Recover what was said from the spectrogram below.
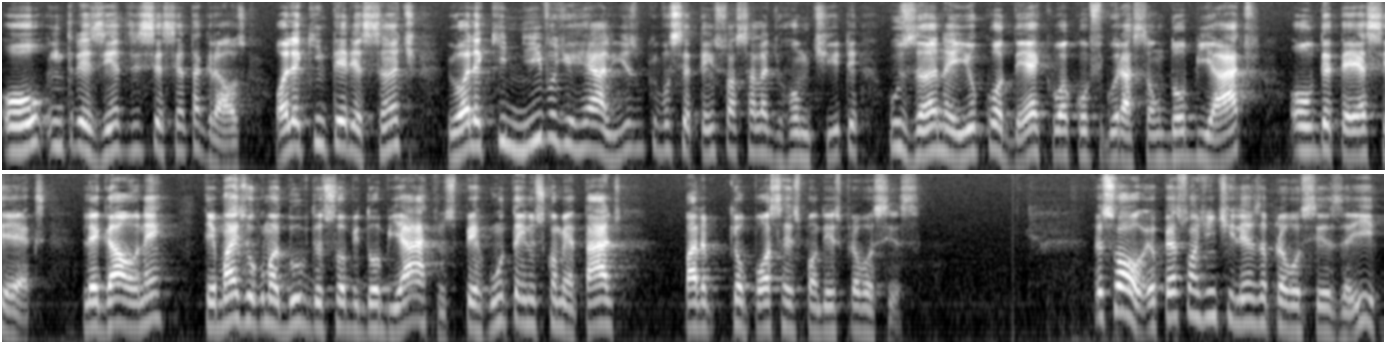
ou em 360 graus. Olha que interessante e olha que nível de realismo que você tem em sua sala de home theater usando aí o codec ou a configuração Dolby Atmos ou DTS:X. Legal, né? Tem mais alguma dúvida sobre Dolby Atmos? Pergunta aí nos comentários para que eu possa responder isso para vocês. Pessoal, eu peço uma gentileza para vocês aí.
